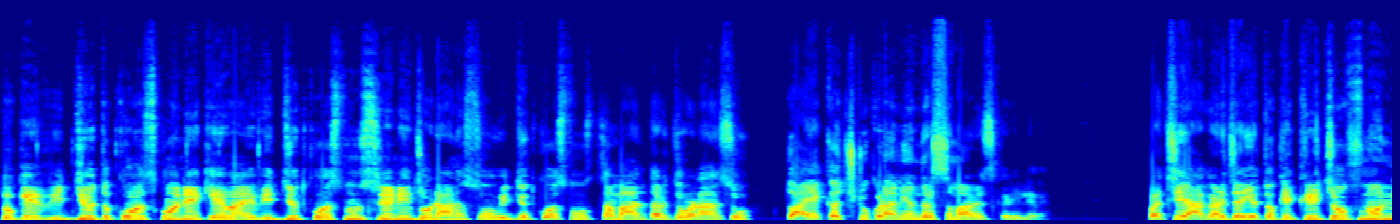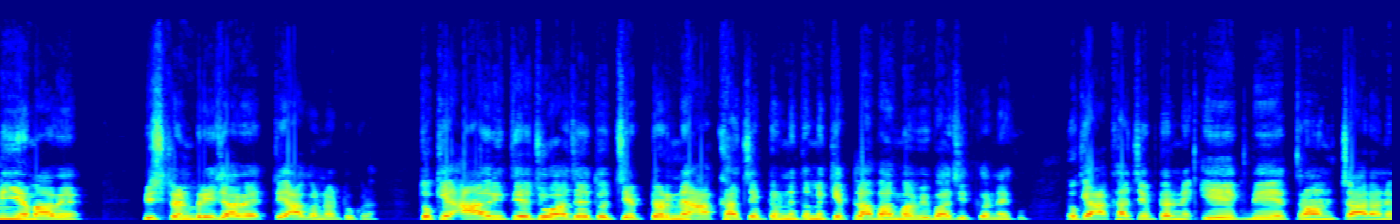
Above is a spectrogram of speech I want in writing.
તો કે વિદ્યુત કોષ કોને કહેવાય? વિદ્યુત કોષનું શ્રેણી જોડાણ શું? વિદ્યુત કોષનું સમાંતર જોડાણ શું? તો આ એક જ ટુકડાની અંદર સમાવેશ કરી લેવાય. પછી આગળ જઈએ તો કે ક્રિચોફનો નિયમ આવે, વિસ્ટન બ્રિજ આવે, તે આગળના ટુકડા. તો કે આ રીતે જોવા જાય તો ચેપ્ટરને આખા ચેપ્ટરને તમે કેટલા ભાગમાં વિભાજિત કરી નાખ્યું? તો કે આખા ચેપ્ટરને એક, બે, ત્રણ, ચાર અને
